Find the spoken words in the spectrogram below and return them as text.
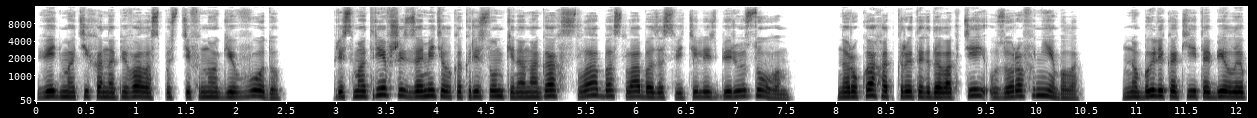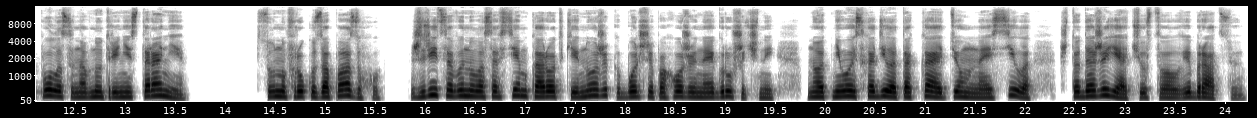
Ведьма тихо напевала, спустив ноги в воду. Присмотревшись, заметил, как рисунки на ногах слабо-слабо засветились бирюзовым. На руках, открытых до локтей, узоров не было, но были какие-то белые полосы на внутренней стороне. Сунув руку за пазуху, Жрица вынула совсем короткий ножик, больше похожий на игрушечный, но от него исходила такая темная сила, что даже я чувствовал вибрацию.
